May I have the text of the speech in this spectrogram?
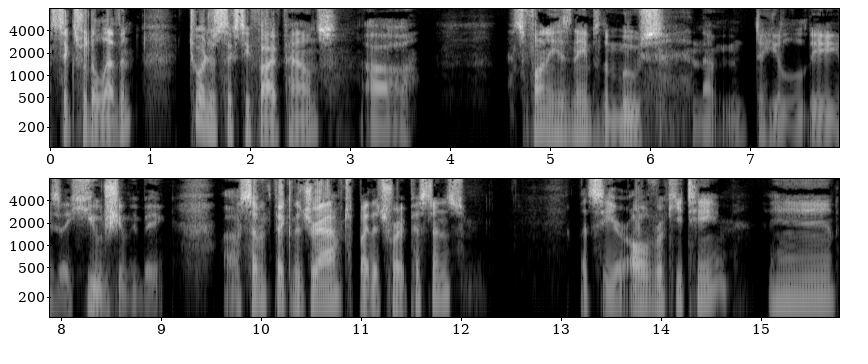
Six foot eleven, 265 pounds. Uh, it's funny. His name's the Moose, and that he, he's a huge human being. Uh, seventh pick in the draft by the Detroit Pistons. Let's see here, all rookie team, and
